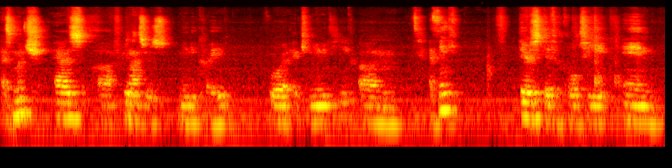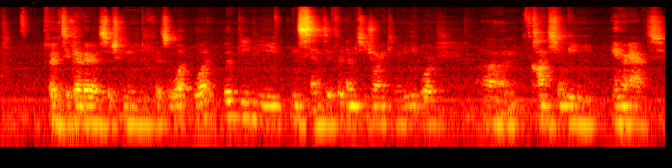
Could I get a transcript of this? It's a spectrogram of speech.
as much as uh, freelancers maybe crave for a community, um, I think there's difficulty in putting together such a community because what, what would be the incentive for them to join a community or um, constantly interact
